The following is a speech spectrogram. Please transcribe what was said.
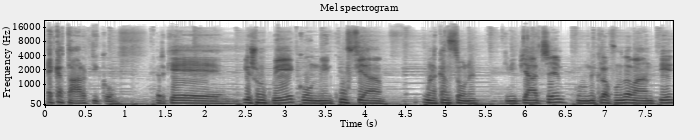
è catartico perché io sono qui con in cuffia una canzone che mi piace, con un microfono davanti,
